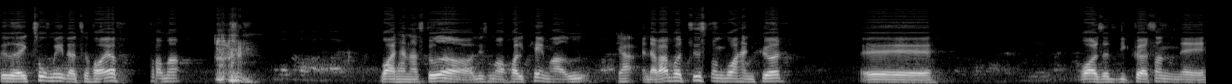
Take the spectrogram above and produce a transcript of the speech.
det ved jeg ikke, to meter til højre for mig, hvor at han har stået og ligesom har holdt kameraet ud. ja, Men der var på et tidspunkt, hvor han kørte øh, hvor altså, de kører sådan øh,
